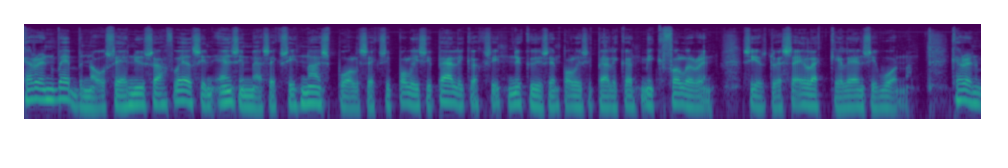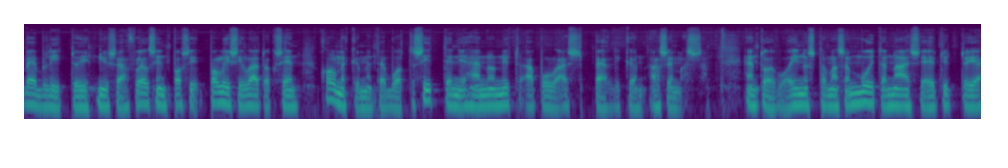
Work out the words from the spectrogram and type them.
Karen Webb nousee New South Walesin ensimmäiseksi naispuoliseksi poliisipäälliköksi nykyisen poliisipäällikön Mick Follerin siirtyessä eläkkeelle ensi vuonna. Karen Webb liittyi New South Walesin poliisilaitokseen 30 vuotta sitten ja hän on nyt apulaispäällikön asemassa. Hän toivoo innostamansa muita naisia ja tyttöjä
